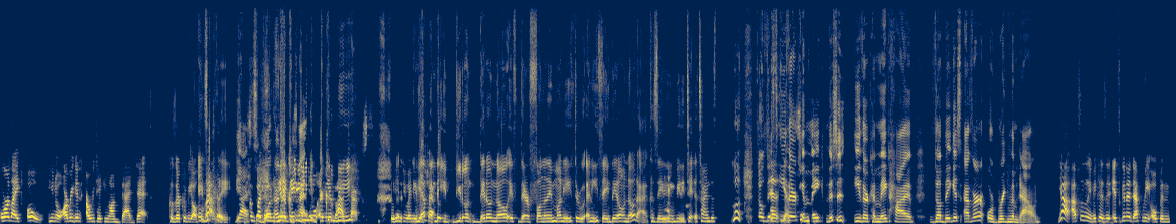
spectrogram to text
or like oh you know are we gonna are we taking on bad debt because there could be also exactly. that like yes but they, they, they didn't do any of that checks they didn't do any of yeah, but they you don't they don't know if they're funneling money through anything. They don't know that because they didn't really take the time to look. So this and, either yes. can make this is either can make Hybe the biggest ever or bring them down. Yeah, absolutely. Because it's going to definitely open,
